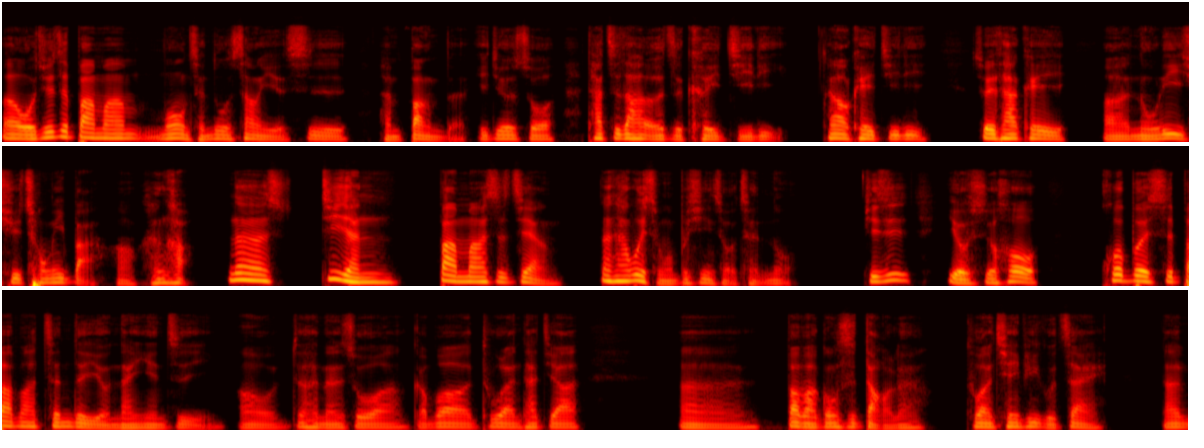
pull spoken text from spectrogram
呃，我觉得这爸妈某种程度上也是很棒的，也就是说，他知道儿子可以激励，很好，可以激励。所以他可以呃努力去冲一把啊，很好。那既然爸妈是这样，那他为什么不信守承诺？其实有时候会不会是爸妈真的有难言之隐哦？这很难说啊，搞不好突然他家呃爸爸公司倒了，突然欠一屁股债，那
